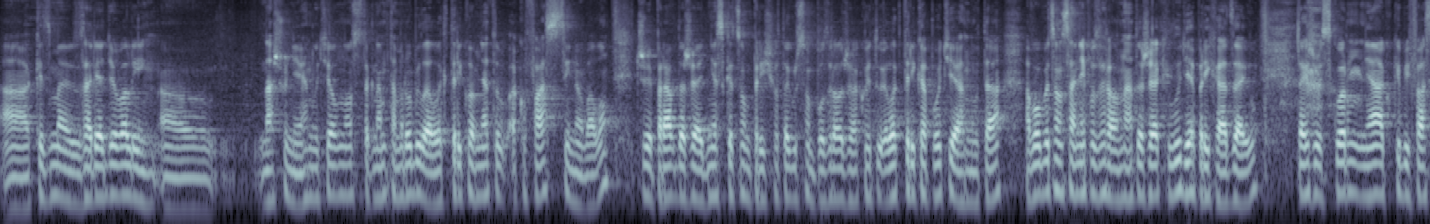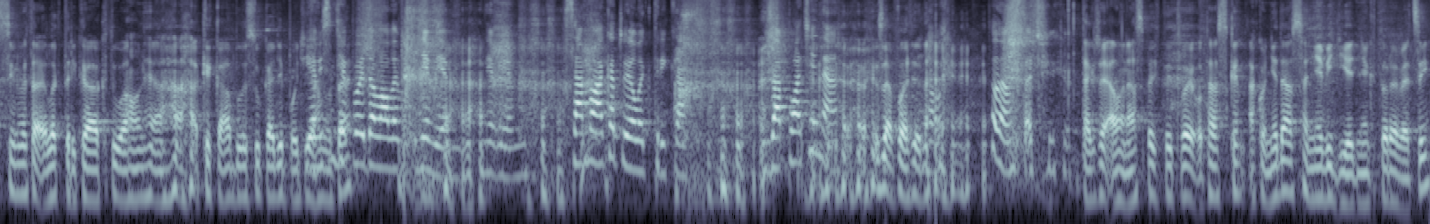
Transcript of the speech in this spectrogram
A keď sme zariadovali uh, našu nehnuteľnosť, tak nám tam robil elektriku a mňa to ako fascinovalo. Čiže je pravda, že aj dnes, keď som prišiel, tak už som pozrel, že ako je tu elektrika potiahnutá a vôbec som sa nepozeral na to, že akí ľudia prichádzajú. Takže skôr mňa ako keby fascinuje tá elektrika aktuálne a aké káble sú kade potiahnuté. Ja by som ťa povedala, ale neviem, neviem. Samo, aká tu je elektrika? Zaplatená? Zaplatená. No, to nám stačí. Takže ale naspäť k tej tvojej otázke, ako nedá sa nevidieť niektoré veci,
